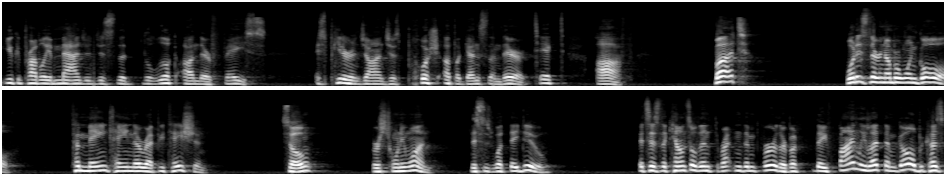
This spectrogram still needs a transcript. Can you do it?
you could probably imagine just the, the look on their face as Peter and John just push up against them. They're ticked off. But what is their number one goal? To maintain their reputation. So, verse 21, this is what they do. It says the council then threatened them further, but they finally let them go because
